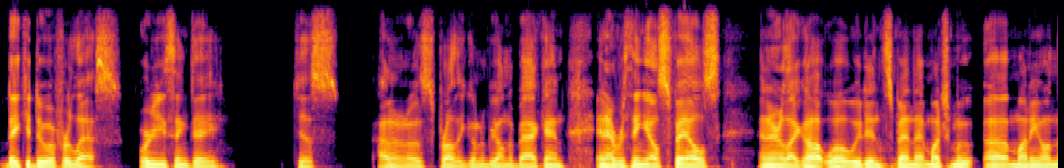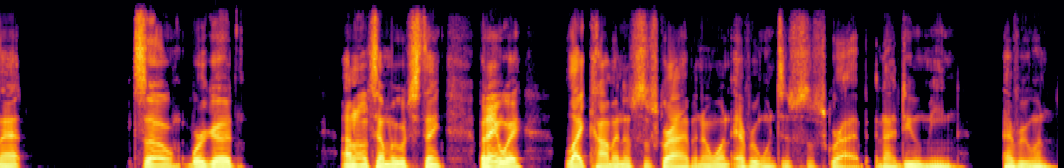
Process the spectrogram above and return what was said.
they could do it for less? Or do you think they just I don't know, it's probably going to be on the back end and everything else fails and they're like, "Oh, well, we didn't spend that much mo- uh, money on that." So, we're good. I don't know, tell me what you think. But anyway, like, comment and subscribe and I want everyone to subscribe and I do mean everyone.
